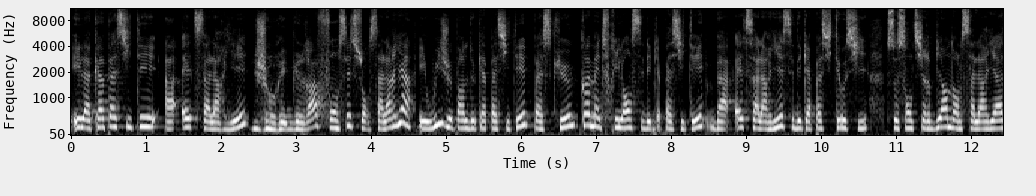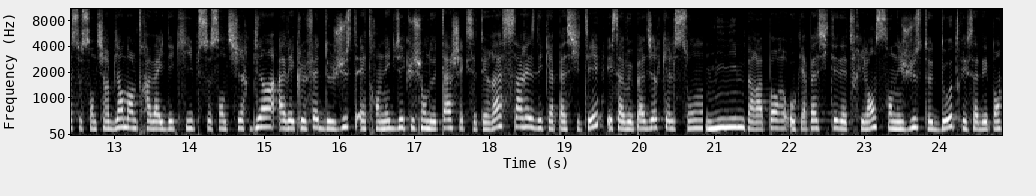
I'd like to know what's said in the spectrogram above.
et la capacité à être salarié, j'aurais grave foncé sur le salariat. Et oui, je parle de capacité parce que comme être freelance, c'est des capacités, bah être salarié, c'est des capacités aussi. Se sentir bien dans le salariat, se sentir bien dans le travail d'équipe, se sentir bien avec le le fait de juste être en exécution de tâches, etc., ça reste des capacités. Et ça veut pas dire qu'elles sont minimes par rapport aux capacités d'être freelance, c'en est juste d'autres et ça dépend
